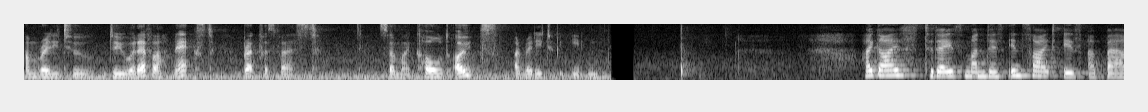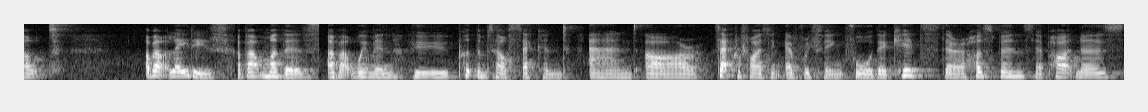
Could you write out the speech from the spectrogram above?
I'm ready to do whatever next. Breakfast first. So my cold oats are ready to be eaten. Hi guys, today's Monday's Insight is about about ladies, about mothers, about women who put themselves second and are sacrificing everything for their kids, their husbands, their partners.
